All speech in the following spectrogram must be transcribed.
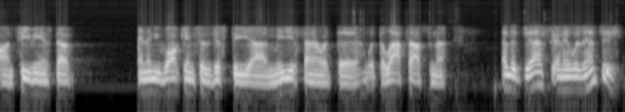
on TV and stuff, and then you walk into just the uh, media center with the with the laptops and the and the desk, and it was empty.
